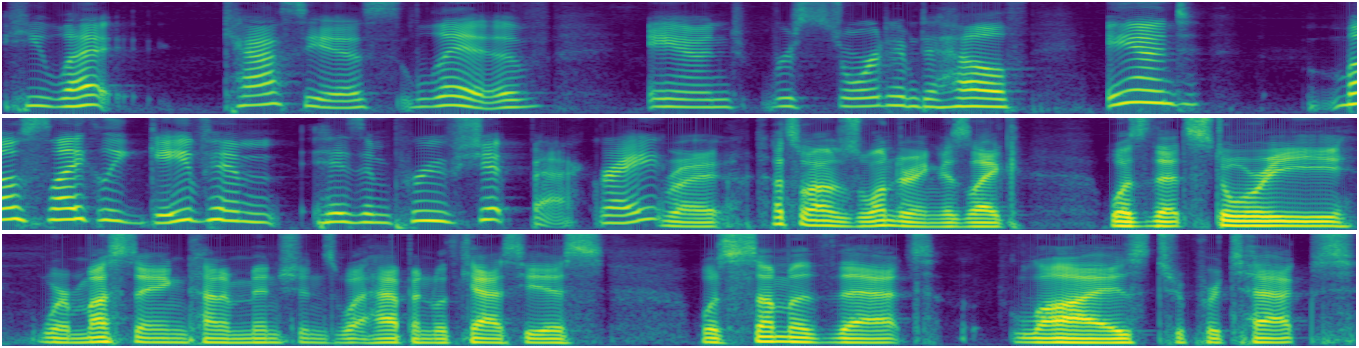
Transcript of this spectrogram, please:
he let Cassius live and restored him to health and most likely gave him his improved ship back, right? Right. That's what I was wondering is like, was that story where Mustang kind of mentions what happened with Cassius, was some of that lies to protect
